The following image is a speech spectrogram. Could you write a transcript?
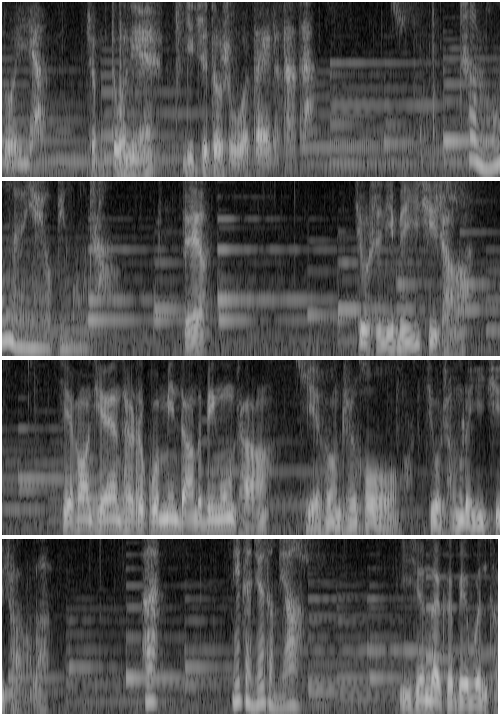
所以呀，这么多年一直都是我带着她的。这卢门也有兵工厂？对呀，就是你们仪器厂啊。解放前它是国民党的兵工厂，解放之后就成了仪器厂了。哎，你感觉怎么样？你现在可别问他，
